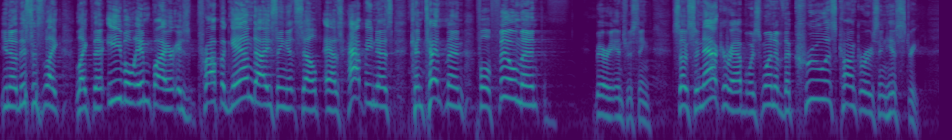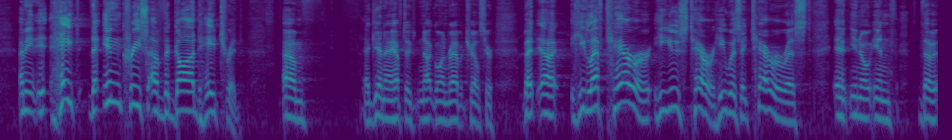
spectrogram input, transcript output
You know, this is like, like the evil empire is propagandizing itself as happiness, contentment, fulfillment, very interesting. So Sennacherib was one of the cruelest conquerors in history. I mean, it, hate, the increase of the God hatred. Um, again, I have to not go on rabbit trails here. But uh, he left terror, he used terror. He was a terrorist, in, you know, in the,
